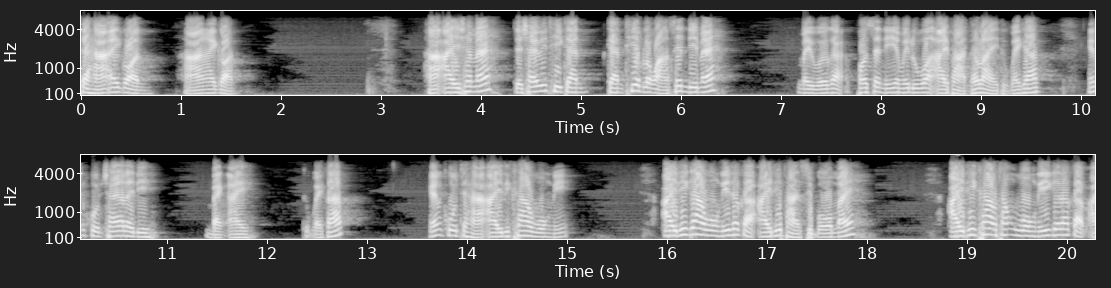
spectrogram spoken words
จะหาไอก่อน หาไอก่อน หาไอใช่ไหมจะใช้วิธีการการเทียบระหว่างเส้นดีไหมไม่เวิร์กอะเพราะเส้นนี้ยังไม่รู้ว่าไอผ่านเท่าไหร่ถูกไหมครับงั้นคุณใช้อะไรดี แบ่งไอถูกไหมครับงั้นคุณจะหาไอที่เข้าวงนี้ไอที่เข้าวงนี้เท่ากับไอที่ผ่านสิบโอห์มไหมไอที่เข้าทั้งวงนี้ก็เท่ากับไอ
